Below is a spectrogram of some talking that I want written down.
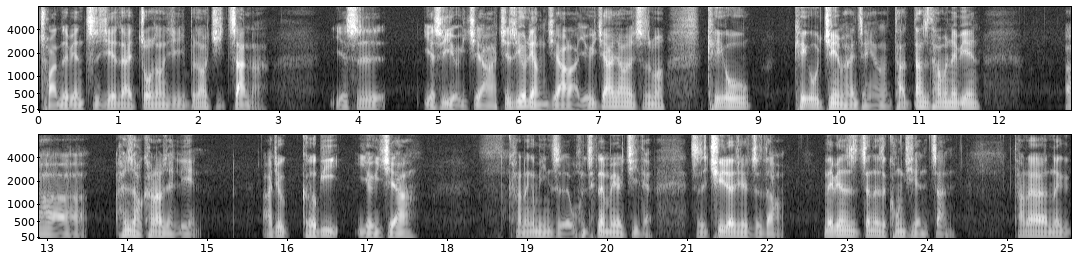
船这边直接再坐上去，不知道几站啊，也是。也是有一家，其实有两家啦。有一家像是什么 KO KO Gym 还是怎样，他但是他们那边呃很少看到人练啊。就隔壁有一家，看那个名字 我真的没有记得，只是去了就知道，那边是真的是空气很赞，他的那个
